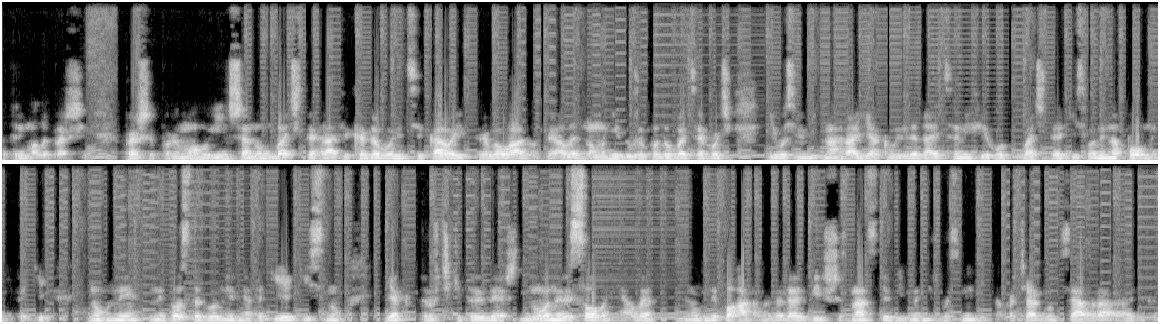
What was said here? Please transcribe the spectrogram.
Отримали перші, першу перемогу. Інша, ну, бачите, графіка доволі цікава, їх треба вгадувати. Але ну, мені дуже подобається, хоч і 8-бітна гра, як виглядають самі фігурки. Бачите, якісь вони наповнені такі, ну, не, не просто двомірні, а такі якісь, ну, як трошечки 3D-шні. Ну, вони рисовані, але ну, непогано. Виглядають більш 16-бітно, ніж 8-бітна. Хоча ну, ця гра графіка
